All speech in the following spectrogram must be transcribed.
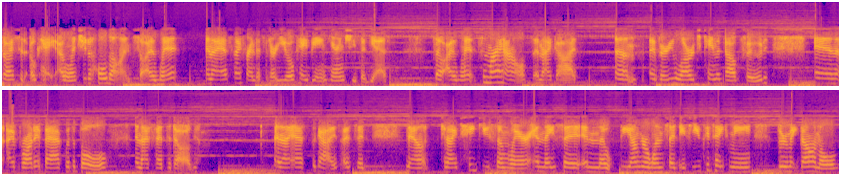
So I said, okay, I want you to hold on. So I went and I asked my friend, I said, are you okay being here? And she said, yes. So I went to my house and I got um, a very large can of dog food and I brought it back with a bowl and I fed the dog. And I asked the guys, I said, now, can I take you somewhere? And they said, and the, the younger one said, if you could take me through McDonald's,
